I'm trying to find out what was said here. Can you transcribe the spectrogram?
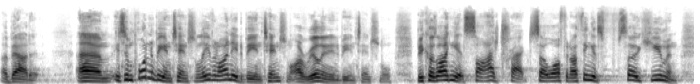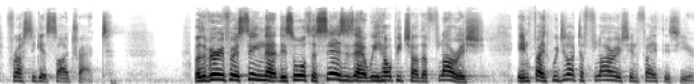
about it. Um, it's important to be intentional. Even I need to be intentional. I really need to be intentional because I can get sidetracked so often. I think it's so human for us to get sidetracked. But the very first thing that this author says is that we help each other flourish in faith. Would you like to flourish in faith this year?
